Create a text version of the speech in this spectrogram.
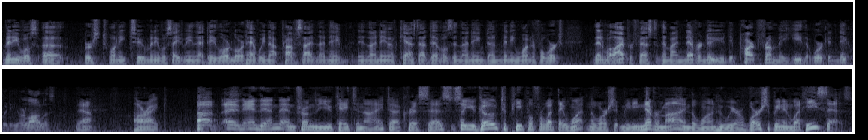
Many will, uh, verse 22, many will say to me in that day, Lord, Lord, have we not prophesied in thy name? And in thy name have cast out devils, in thy name done many wonderful works. Then will I profess to them, I never knew you. Depart from me, ye that work iniquity or lawlessness. Yeah. All right. Uh, and, and then, and from the UK tonight, uh, Chris says, so you go to people for what they want in the worship meeting, never mind the one who we are worshiping and what he says.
